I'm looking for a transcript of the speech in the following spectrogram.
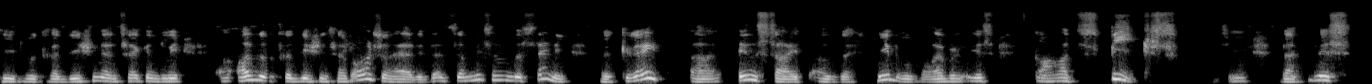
Hebrew tradition, and secondly, uh, other traditions have also had it. That's a misunderstanding. The great uh, insight of the Hebrew Bible is God speaks. See, that this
